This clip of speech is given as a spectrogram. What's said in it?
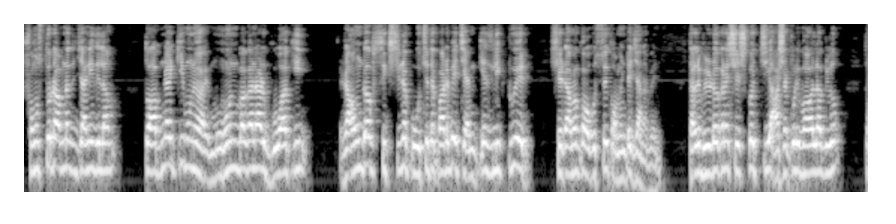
সমস্তটা আপনাদের জানিয়ে দিলাম। তো আপনার কি মনে হয়, মোহনবাগান আর গোয়া কি রাউন্ড অফ সিক্সটিনে পৌঁছাতে পারবে চ্যাম্পিয়ন্স লিগ টু এর? সেটা আমাকে অবশ্যই কমেন্টে জানাবেন। তাহলে ভিডিওটা এখানে শেষ করছি, আশা করি ভালো লাগল। তো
